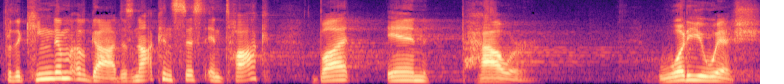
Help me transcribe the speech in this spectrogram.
For the kingdom of God does not consist in talk, but in power. What do you wish?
